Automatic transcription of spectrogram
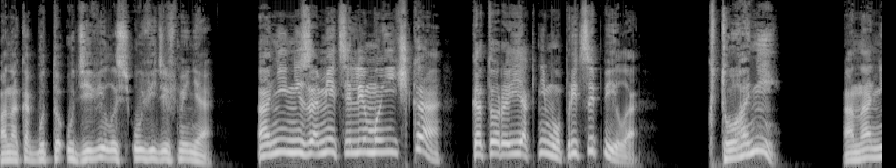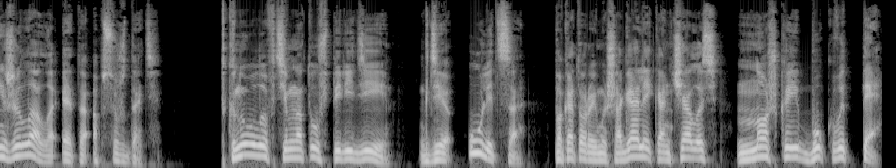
Она как будто удивилась, увидев меня. «Они не заметили маячка, который я к нему прицепила». «Кто они?» Она не желала это обсуждать. Ткнула в темноту впереди, где улица, по которой мы шагали, кончалась ножкой буквы «Т».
